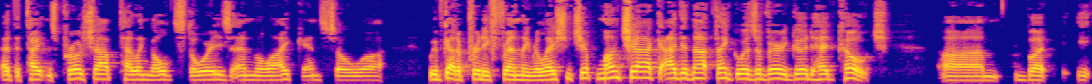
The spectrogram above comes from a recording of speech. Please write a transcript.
at the Titans Pro Shop telling old stories and the like. And so, uh, we've got a pretty friendly relationship. Munchak, I did not think was a very good head coach. Um, but he,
